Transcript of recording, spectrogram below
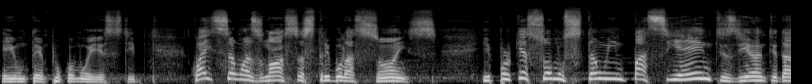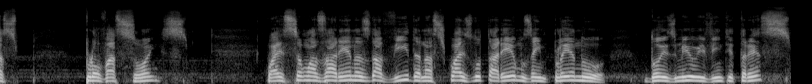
em um tempo como este. Quais são as nossas tribulações e por que somos tão impacientes diante das provações? Quais são as arenas da vida nas quais lutaremos em pleno 2023,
